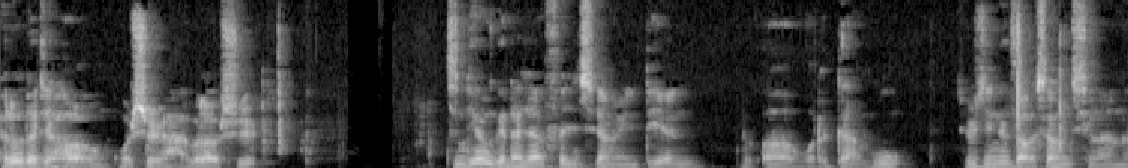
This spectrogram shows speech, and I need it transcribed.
Hello，大家好，我是海波老师。今天要给大家分享一点呃我的感悟，就是今天早上起来呢，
